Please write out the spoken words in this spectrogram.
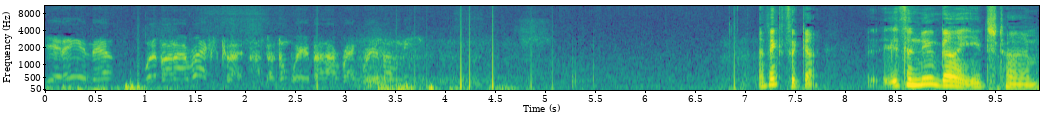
Yeah, they in there. What about Iraq's cut? No, don't worry about Iraq. Worry about me. I think it's a guy. It's a new guy each time.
